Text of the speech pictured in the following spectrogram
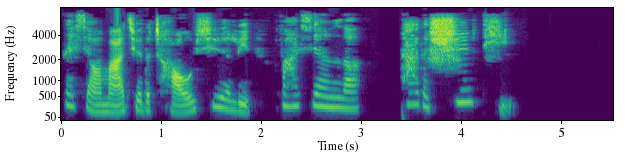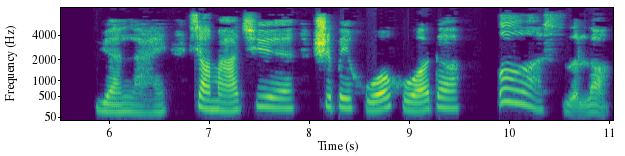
在小麻雀的巢穴里发现了它的尸体。原来小麻雀是被活活的饿死了。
